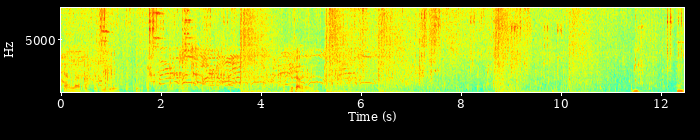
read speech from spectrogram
Tekanlah satu video. Aku tak nak ulang. Mana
